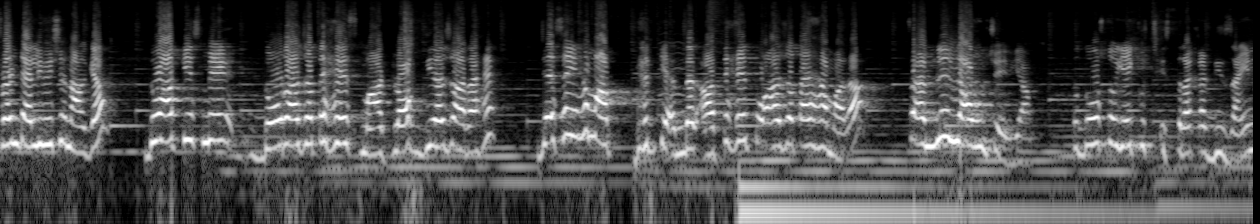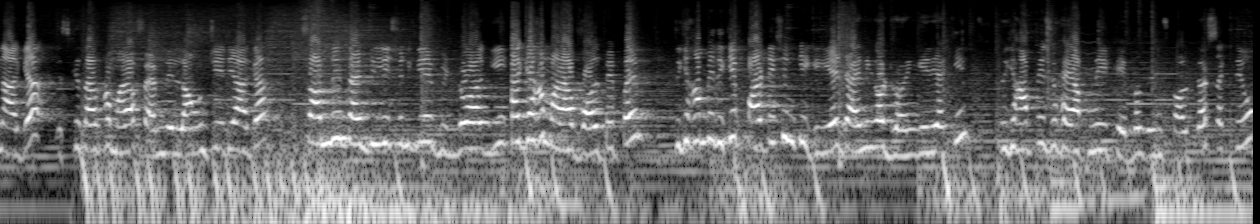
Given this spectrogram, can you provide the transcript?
फ्रंट एलिवेशन आ गया। दो आपके इसमें डोर आ जाते हैं स्मार्ट लॉक दिया जा रहा है। जैसे ही हम आप घर के अंदर आते हैं तो आ जाता है हमारा फैमिली लाउंज एरिया तो दोस्तों, ये कुछ इस तरह का डिज़ाइन आ गया। इसके साथ हमारा फैमिली लाउंज एरिया आ गया। सामने वेंटिलेशन के विंडो आ गई। आ गया हमारा वॉलपेपर तो यहाँ पे देखिए पार्टीशन की गई है डाइनिंग और ड्राइंग एरिया की। तो यहाँ पे जो है अपने टेबल इंस्टॉल कर सकते हो।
